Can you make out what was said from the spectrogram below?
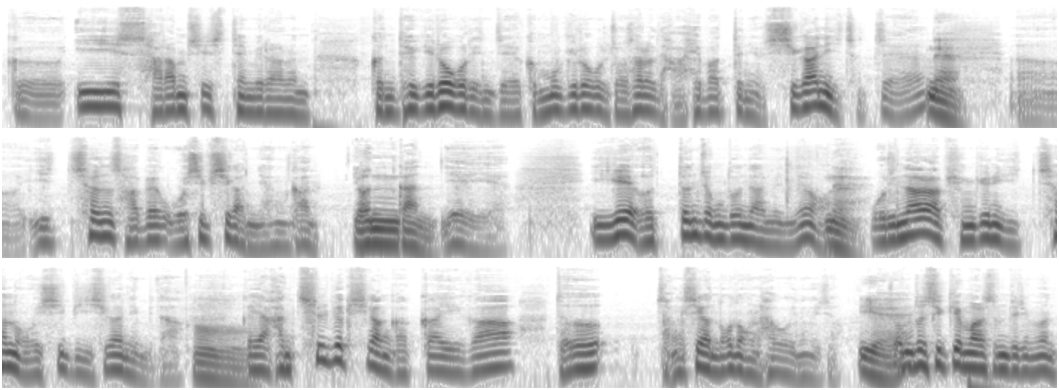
그 이 사람 시스템이라는 근태 기록을 이제 근무 기록을 조사를 다 해봤더니 시간이 첫째, 네. 어, 2,450시간 연간. 연간. 예 예. 이게 어떤 정도냐면요. 네. 우리나라 평균이 2,052시간입니다. 어. 그러니까 약 한 700시간 가까이가 더 장시간 노동을 하고 있는 거죠. 예. 좀더 쉽게 말씀드리면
